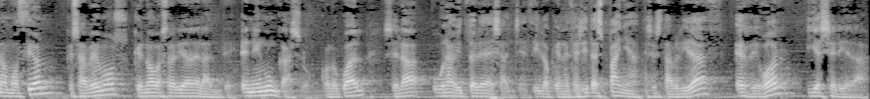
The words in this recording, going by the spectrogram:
una moción que sabemos que no va a salir adelante, en ningún caso, con lo cual será una victoria de Sánchez. Y lo que necesita España es estabilidad, es rigor y es seriedad,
